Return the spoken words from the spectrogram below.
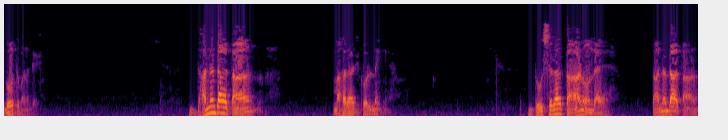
ਗੋਤ ਬਣ ਗਏ ਧਨ ਦਾ ਤਾਂ ਮਹਾਰਾਜ ਕੋਲ ਨਹੀਂ ਹੈ। ਦੂਸਰਾ ਤਾਣ ਹੁੰਦਾ ਹੈ ਤਨ ਦਾ ਤਾਣ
